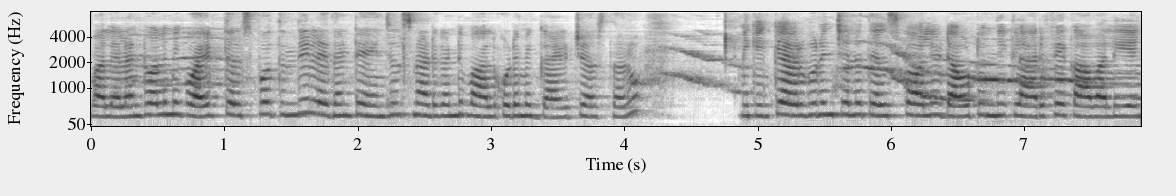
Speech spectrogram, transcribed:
వాళ్ళు ఎలాంటి వాళ్ళు మీకు వైపు తెలిసిపోతుంది. లేదంటే ఏంజల్స్ని అడగండి. వాళ్ళు కూడా మీకు గైడ్ చేస్తారు. మీకు ఇంకా ఎవరి గురించి అయినా తెలుసుకోవాలి డౌట్ ఉంది క్లారిఫై కావాలి ఏం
